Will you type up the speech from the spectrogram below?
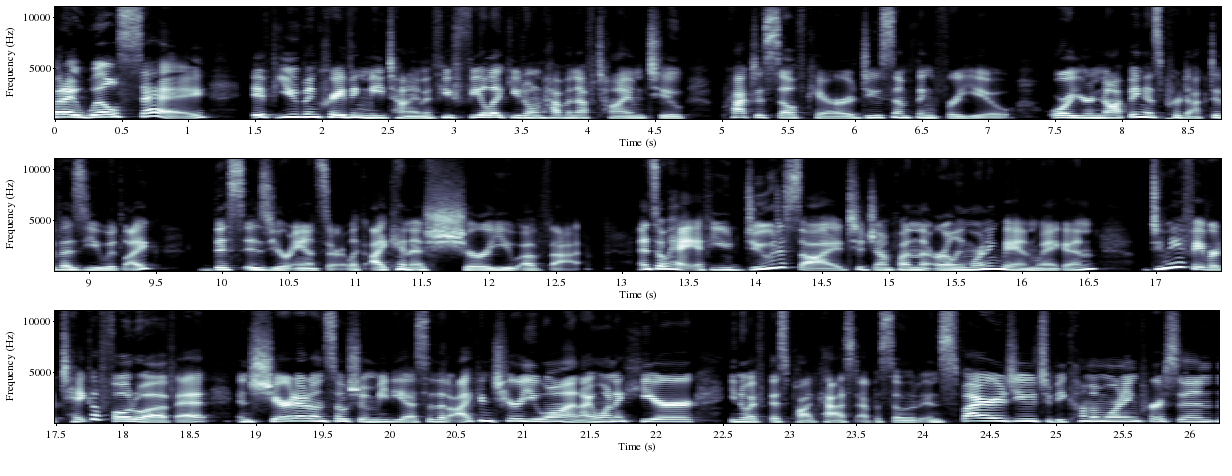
But I will say, if you've been craving me time, if you feel like you don't have enough time to practice self care or do something for you, or you're not being as productive as you would like, this is your answer. Like I can assure you of that. And so, hey, if you do decide to jump on the early morning bandwagon, do me a favor, take a photo of it and share it out on social media so that I can cheer you on. I want to hear, you know, if this podcast episode inspired you to become a morning person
